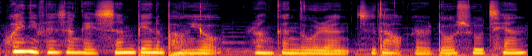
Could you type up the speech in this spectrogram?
欢迎你分享给身边的朋友，让更多人知道耳朵书签。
